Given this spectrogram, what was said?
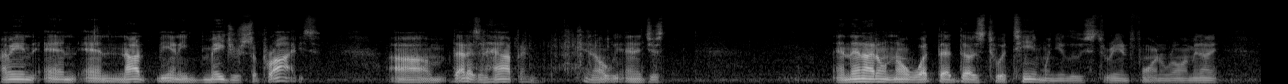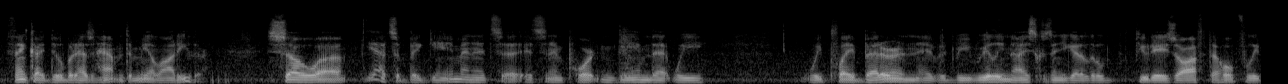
I mean, and and not be any major surprise. Um, that hasn't happened, you know, and it just. And then I don't know what that does to a team when you lose three and four in a row. I mean, I think I do, but it hasn't happened to me a lot either. So uh, yeah, it's a big game, and it's a, it's an important game that we we play better, and it would be really nice because then you got a little few days off to hopefully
